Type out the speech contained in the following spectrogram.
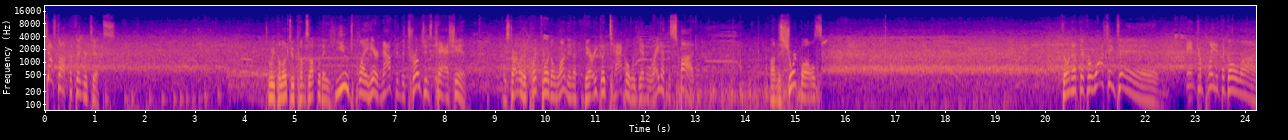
just off the fingertips. Tuipulotu comes up with a huge play here. Now can the Trojans cash in? They start with a quick throw to London. A very good tackle again, right at the spot. On the short balls. Throwing it up there for Washington. Incomplete at the goal line.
